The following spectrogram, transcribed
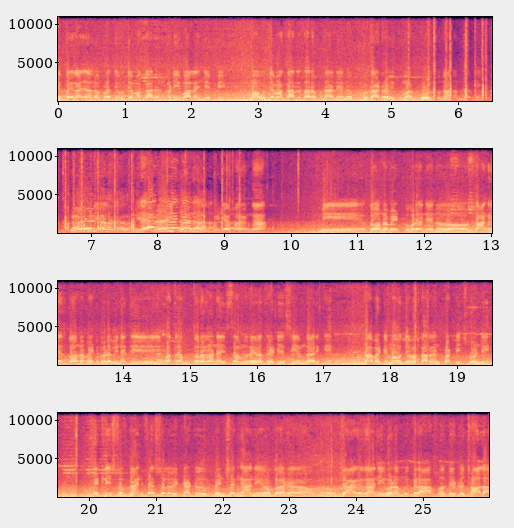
డెబ్బై గజాలు ప్రతి ఉద్యమకారుని కూడా ఇవ్వాలని చెప్పి మా ఉద్యమకారుల తరఫున నేను కుతాడ్ రవికుమార్ కోరుతున్నాను అందరినీ. మీడియా పరంగా మీ గవర్నమెంట్కు కూడా నేను కాంగ్రెస్ గవర్నమెంట్ కూడా వినతి పత్రం త్వరలోనే ఇస్తాం రేవంత్ రెడ్డి సీఎం గారికి. కాబట్టి మా ఉద్యమకారులను పట్టించుకోండి. అట్లీస్ట్ మేనిఫెస్టోలో పెట్టినట్టు పెన్షన్ కానీ ఒక జాగ కానీ ఇవ్వడం ఇక్కడ అస్మత్పేటలో చాలా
